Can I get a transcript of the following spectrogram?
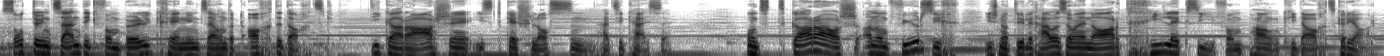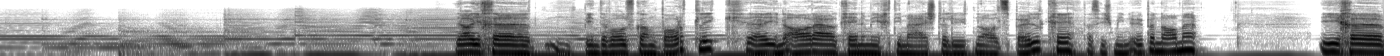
So tönt die Sendung vom Bölke 1988. Die Garage ist geschlossen, hat sie geheißen. Und die Garage an und für sich ist natürlich auch so eine Art Kille vom Punk in den 80er Jahren. Ja, ich äh, bin der Wolfgang Bortlik. Äh, in Aarau kennen mich die meisten Leute noch als Bölke. Das ist mein Übername. Ich äh,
